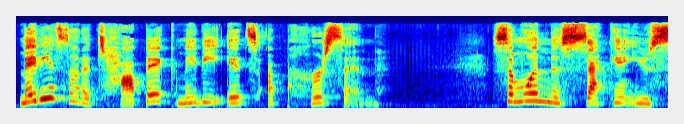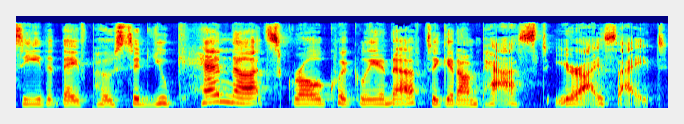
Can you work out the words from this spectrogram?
Maybe it's not a topic, maybe it's a person. Someone, the second you see that they've posted, you cannot scroll quickly enough to get on past your eyesight.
